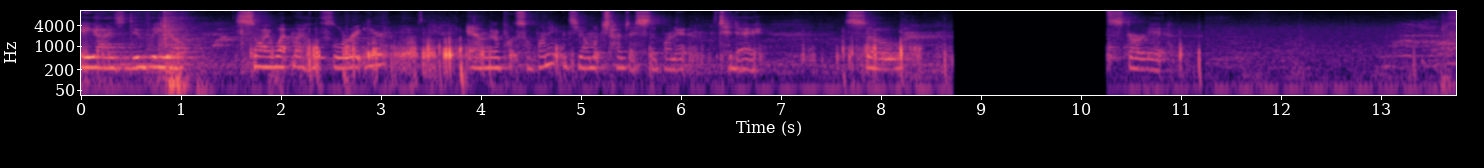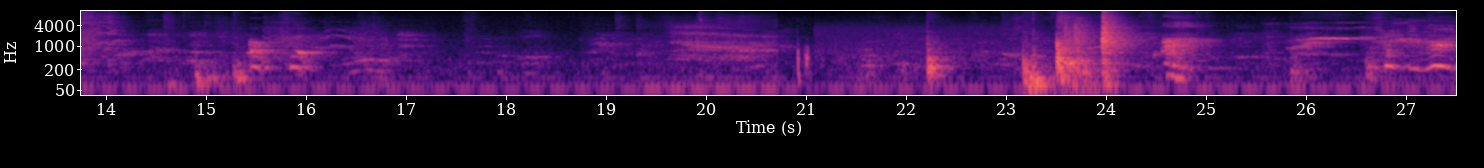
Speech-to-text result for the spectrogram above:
Hey guys, new video. So I wet my whole floor right here, and I'm gonna put soap on it and see how much times I slip on it today. So, let's start it. Oh, good. Frick my watch.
